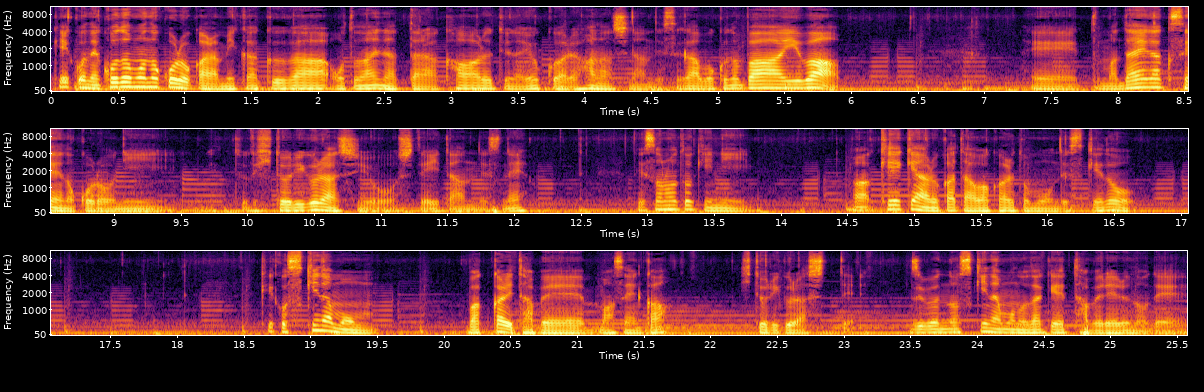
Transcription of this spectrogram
結構ね、子供の頃から味覚が大人になったら変わるっていうのはよくある話なんですが、僕の場合は、えっ、と、まあ、大学生の頃に、ちょっと一人暮らしをしていたんですね。で、その時に、まあ、経験ある方はわかると思うんですけど、結構好きなもんばっかり食べませんか？一人暮らしって。自分の好きなものだけ食べれるので。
